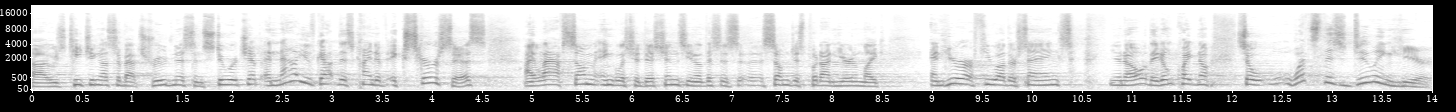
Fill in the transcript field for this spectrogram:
uh, who's teaching us about shrewdness and stewardship. And now you've got this kind of excursus. I laugh, some English editions, you know, this is uh, some just put on here and like, and here are a few other sayings, you know, they don't quite know. So, what's this doing here?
